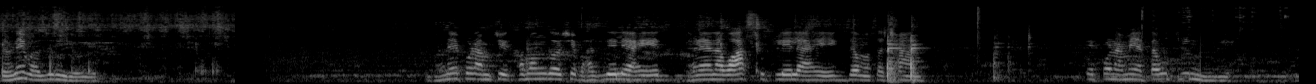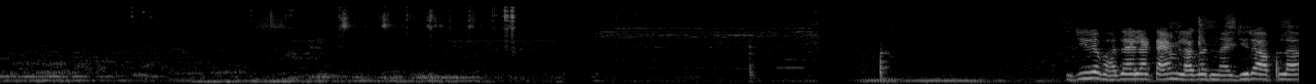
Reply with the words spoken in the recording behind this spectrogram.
धणे भाजून घेऊया. धणे पण आमचे खमंग असे भाजलेले आहेत. धण्यांना वास सुटलेला आहे. एकदम असा छान. ते पण आम्ही आता उतरून घेऊया. जिरे भाजायला टाइम लागत नाही. जिरा आपला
